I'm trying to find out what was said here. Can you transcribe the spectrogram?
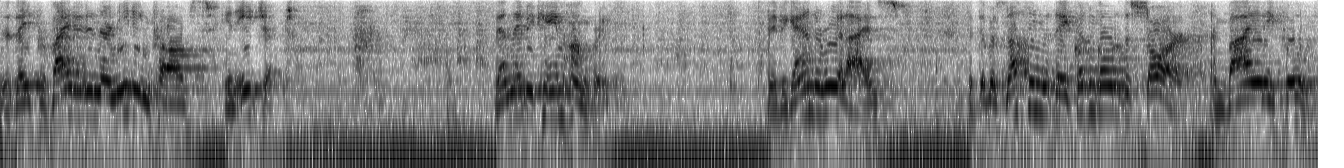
that they provided in their kneading troughs in Egypt, then they became hungry. They began to realize that there was nothing that they couldn't go to the store and buy any food.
